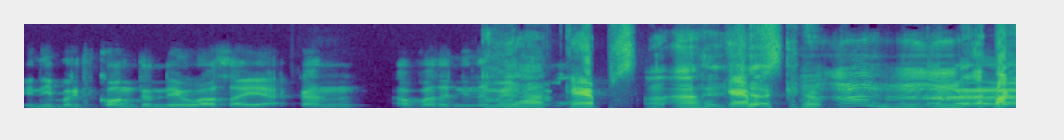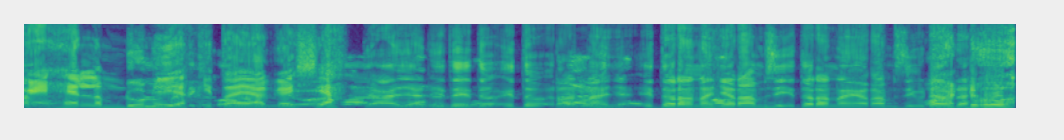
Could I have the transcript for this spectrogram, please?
Ini berarti konten dewasa ya? Kan apa tadi Iya, namanya? caps, uh, uh, Iya, caps. cap. Mm, mm, mm. Pakai helm dulu ya kita ya guys ya. Jangan, jangan itu itu itu ranahnya itu ranahnya Ramzi, itu ranahnya Ramzi. Udah, udah. Waduh,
